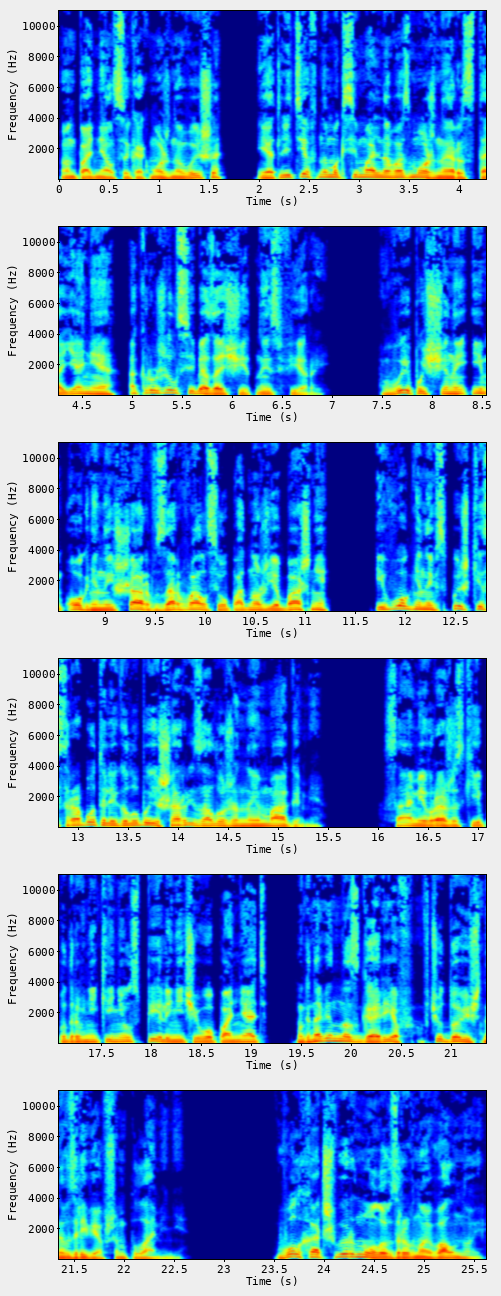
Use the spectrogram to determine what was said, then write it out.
Он поднялся как можно выше и, отлетев на максимально возможное расстояние, окружил себя защитной сферой. Выпущенный им огненный шар взорвался у подножья башни и в огненной вспышке сработали голубые шары, заложенные магами. Сами вражеские подрывники не успели ничего понять, мгновенно сгорев в чудовищно взревевшем пламени. Волха отшвырнуло взрывной волной,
